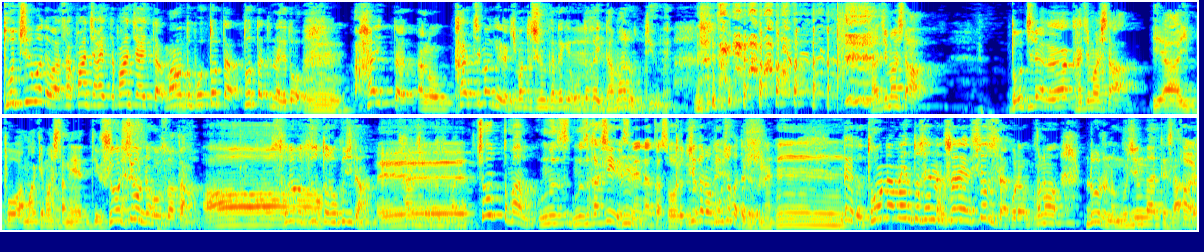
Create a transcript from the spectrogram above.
途中まではさ、パンチ入った、パンチ入った、マウント取った、取ったってんだけど、ん。入った、あの、勝ち負けが決まった瞬間だけお互い黙るっていうね。勝ちました。どちらかが勝ちました。いやー、一方は負けましたねっていう、すごいシュールな放送だったの。ああ。それをずっと6時間、3時から9時まで。ちょっとまあ、むず、難しいですね、なんかそういうのね。途中から面白かったけどね。うーん。だけど、トーナメント戦な、それ一つさ、これ、このルールの矛盾があってさ、はい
